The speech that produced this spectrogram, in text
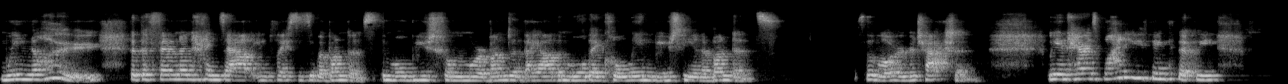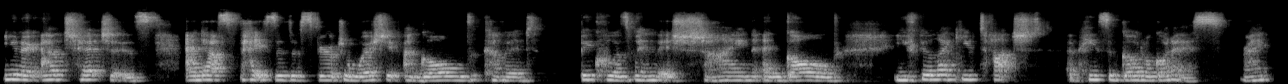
We know that the feminine hangs out in places of abundance. The more beautiful and the more abundant they are, the more they call in beauty and abundance. It's the law of attraction. We inherit. Why do you think that we, you know, our churches and our spaces of spiritual worship are gold covered? Because when there's shine and gold, you feel like you touched a piece of God or goddess, right?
